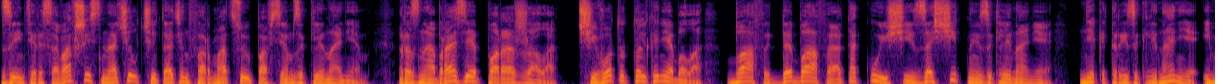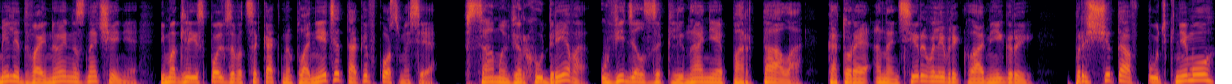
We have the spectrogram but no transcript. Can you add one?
Заинтересовавшись, начал читать информацию по всем заклинаниям. Разнообразие поражало чего тут только не было. Бафы, дебафы, атакующие, защитные заклинания. Некоторые заклинания имели двойное назначение и могли использоваться как на планете, так и в космосе. В самом верху древа увидел заклинание портала, которое анонсировали в рекламе игры. Просчитав путь к нему,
